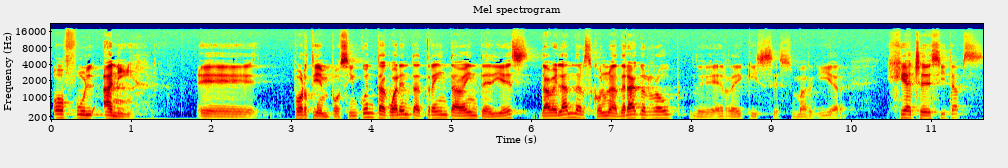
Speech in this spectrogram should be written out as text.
Oful Ani. Eh, por tiempo, 50, 40, 30, 20, 10. Double Unders con una drag rope de RX Smart Gear. GHD Situps.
